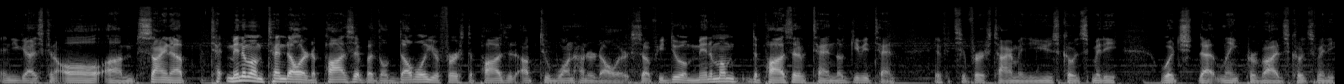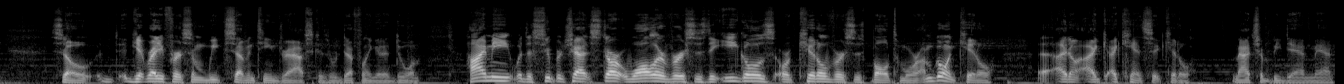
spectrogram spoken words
and you guys can all um, sign up. T- minimum ten dollar deposit, but they'll double your first deposit up to one hundred dollars. So if you do a minimum deposit of ten, they'll give you ten if it's your first time and you use code Smitty, which that link provides code Smitty. So get ready for some Week 17 drafts because we're definitely going to do them. Jaime with the super chat. Start Waller versus the Eagles or Kittle versus Baltimore. I'm going Kittle. Uh, I don't. I, I can't sit Kittle. Matchup be damned, man.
